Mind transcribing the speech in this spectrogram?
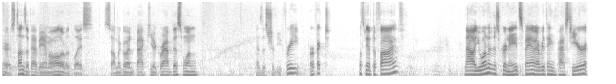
There's tons of heavy ammo all over the place. So I'm to go ahead and back here, grab this one. As this should be free. Perfect. Puts me up to five. Now, you want to just grenade spam everything past here.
